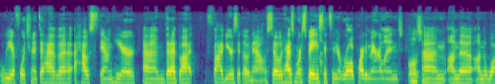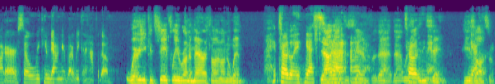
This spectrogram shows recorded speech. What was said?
we are fortunate to have a, a house down here um, that I bought five years ago now. So it has more space. It's in a rural part of Maryland Awesome. um, on the on the water. So we came down here about a week and a half ago. where you could safely run a marathon on a whim. Totally, yes. Shout out Uh, to Sam for that. That was Totally, man. He's Yeah. awesome.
